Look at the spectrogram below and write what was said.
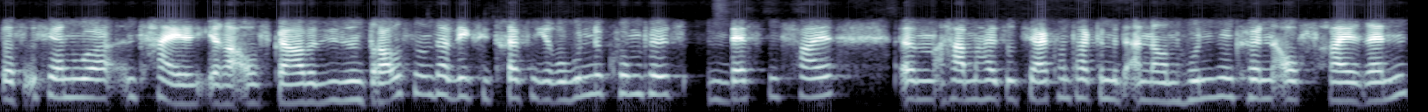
das ist ja nur ein Teil ihrer Aufgabe. Sie sind draußen unterwegs, sie treffen ihre Hundekumpels im besten Fall. Ähm, haben halt Sozialkontakte mit anderen Hunden, können auch frei rennen.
